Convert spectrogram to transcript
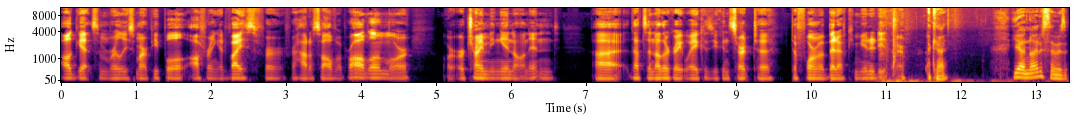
I'll get some really smart people offering advice for for how to solve a problem or or, or chiming in on it and uh, that's another great way because you can start to to form a bit of community there. Okay. Yeah, I noticed there was,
